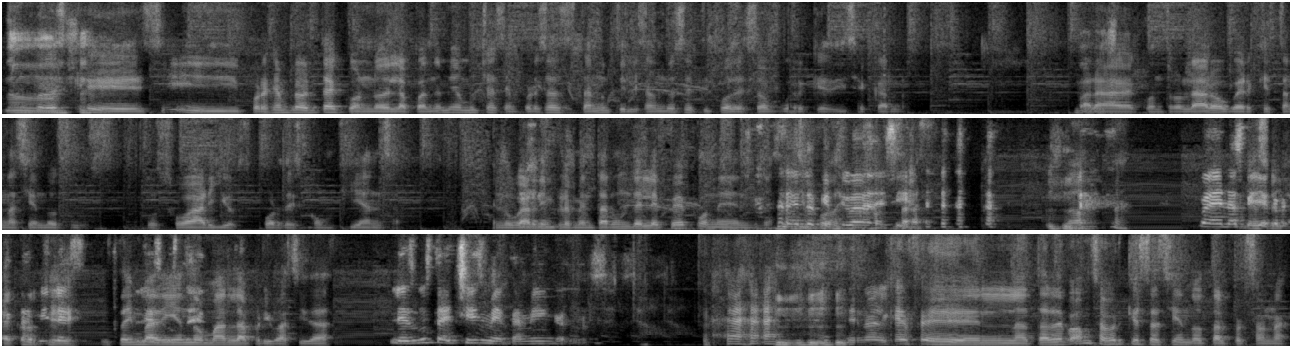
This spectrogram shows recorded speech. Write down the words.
No, Pero es que sí, por ejemplo, ahorita con lo de la pandemia muchas empresas están utilizando ese tipo de software que dice Carlos para controlar o ver qué están haciendo sus usuarios por desconfianza. En lugar de implementar un DLP, ponen Es lo tipo que te iba a decir. ¿no? Bueno, es que yo Eso creo que creo que les, está invadiendo gusta. más la privacidad. les gusta el chisme también, Carlos. Si no, el jefe en la tarde, vamos a ver qué está haciendo tal persona.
